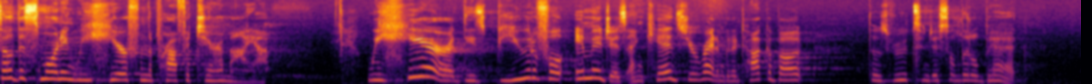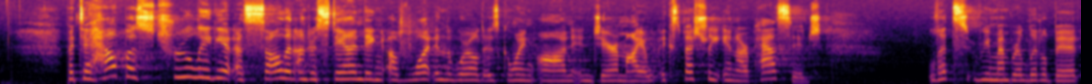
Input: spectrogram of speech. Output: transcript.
So this morning we hear from the prophet Jeremiah. We hear these beautiful images, and kids, you're right, I'm going to talk about those roots in just a little bit. But to help us truly get a solid understanding of what in the world is going on in Jeremiah, especially in our passage, let's remember a little bit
